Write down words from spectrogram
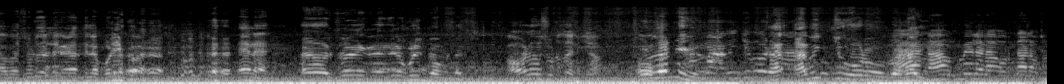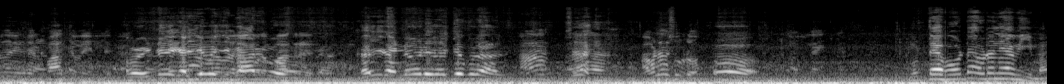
அப்போ சுடு தண்ணி கிணத்துல குளிப்போம் ஏண்ணே சிவகங்கையில் குளிப்போம் அவ்வளோ சுடு தண்ணியா தண்ணி அவிஞ்சு போட்டு அவிஞ்சு ஓடும் நான் நான் உண்மையில நான் ஒரு நாள் சுடு தண்ணி நான் பார்க்கவே இல்லை அப்போ இன்னும் கையை வச்சு பாருங்க கை கண்ணோட வைக்கக்கூடாது ஆ சரி. அவ்வளோ சூடும் ஓ முட்டையை போட்டு உடனே அவியுமா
